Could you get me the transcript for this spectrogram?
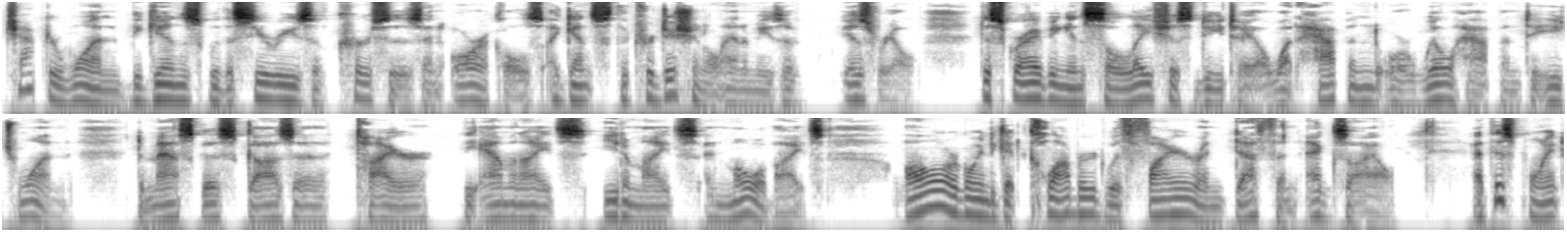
Chapter 1 begins with a series of curses and oracles against the traditional enemies of Israel, describing in salacious detail what happened or will happen to each one Damascus, Gaza, Tyre, the Ammonites, Edomites, and Moabites. All are going to get clobbered with fire and death and exile. At this point,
